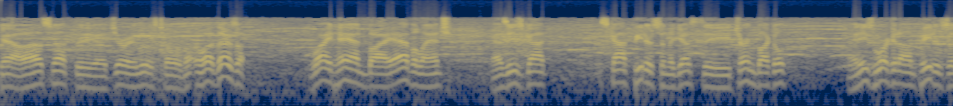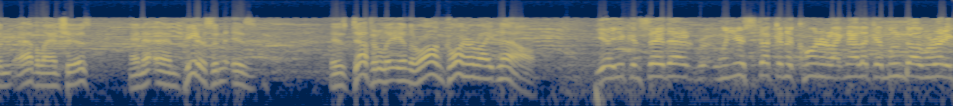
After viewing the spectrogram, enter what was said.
Yeah, well, that's not the uh, Jerry Lewis told. Well, there's a right hand by Avalanche as he's got Scott Peterson against the turnbuckle, and he's working on Peterson. Avalanche is, and and Peterson is is definitely in the wrong corner right now. Yeah, you can say that when you're stuck in a corner like now. Look at Moondog already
